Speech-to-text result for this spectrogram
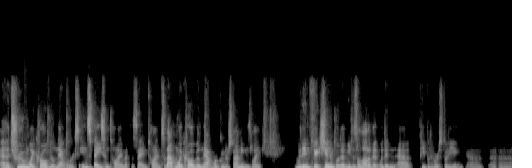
uh, through microbial networks in space and time at the same time. So that microbial network understanding is like within fiction, but I mean, there's a lot of it within uh, people who are studying uh, uh,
